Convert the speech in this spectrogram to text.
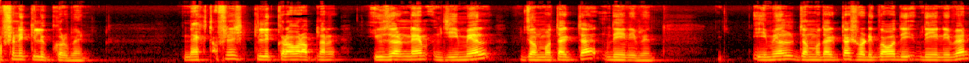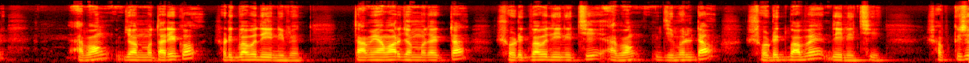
অপশানে ক্লিক করবেন। নেক্সট অপশানে ক্লিক করার পর আপনার ইউজার নেম জিমেল জন্ম তারিখটা দিয়ে নেবেন। ইমেল জন্ম তারিখটা সঠিকভাবে দিয়ে নেবেন এবং জন্ম তারিখও সঠিকভাবে দিয়ে নেবেন। তা আমি আমার জন্ম তারিখটা সঠিকভাবে দিয়ে নিচ্ছি এবং জিমেলটাও সঠিকভাবে দিয়ে নিচ্ছি। সব কিছু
